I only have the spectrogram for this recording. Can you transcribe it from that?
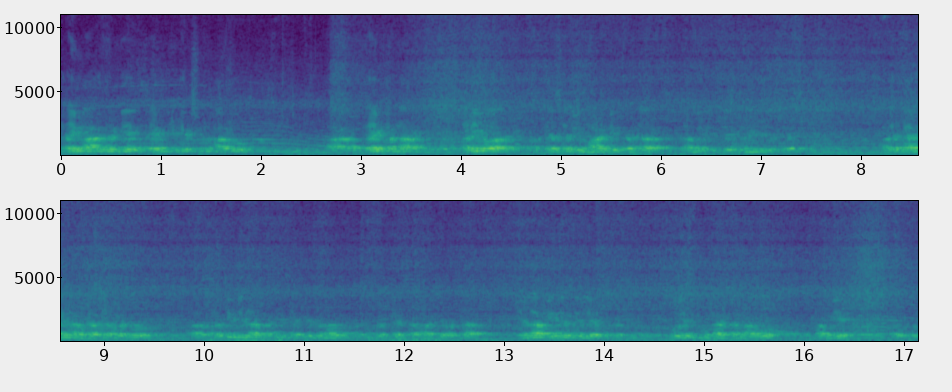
ಕ್ರೈಮ್ ಆಗದಂಗೆ ಕ್ರೈಮ್ ಡಿಟೆಕ್ಷನ್ ಹಾಗೂ ಕ್ರೈಮನ್ನು ತಡೆಯುವ ಕೆಲಸ ನೀವು ಮಾಡಬೇಕಂತ ನಾವು ನಿರ್ದೇಶನ ನೀಡಿದ್ದೇವೆ ಸರ್. ಅದಕ್ಕಾಗಿ ನಾವು ಕಷ್ಟಪಟ್ಟು ಆ, ಪ್ರತಿದಿನ ಪ್ರತಿ ಸೆಕೆಂಡ್ ನಾವು ಕೆಲಸ ಮಾಡ್ತೇವೆ ಅಂತ ಎಲ್ಲ ಬೇರೆ ಬೇರೆ ಪೊಲೀಸ್ ಮುಖಾಂತರ ನಾವು ನಮಗೆ ಒಂದು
